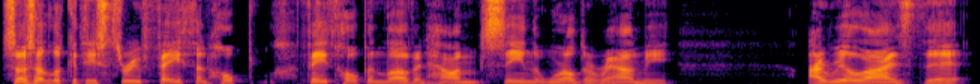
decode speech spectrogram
So as I look at these three faith and hope, faith, hope, and love, and how I'm seeing the world around me, I realize that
